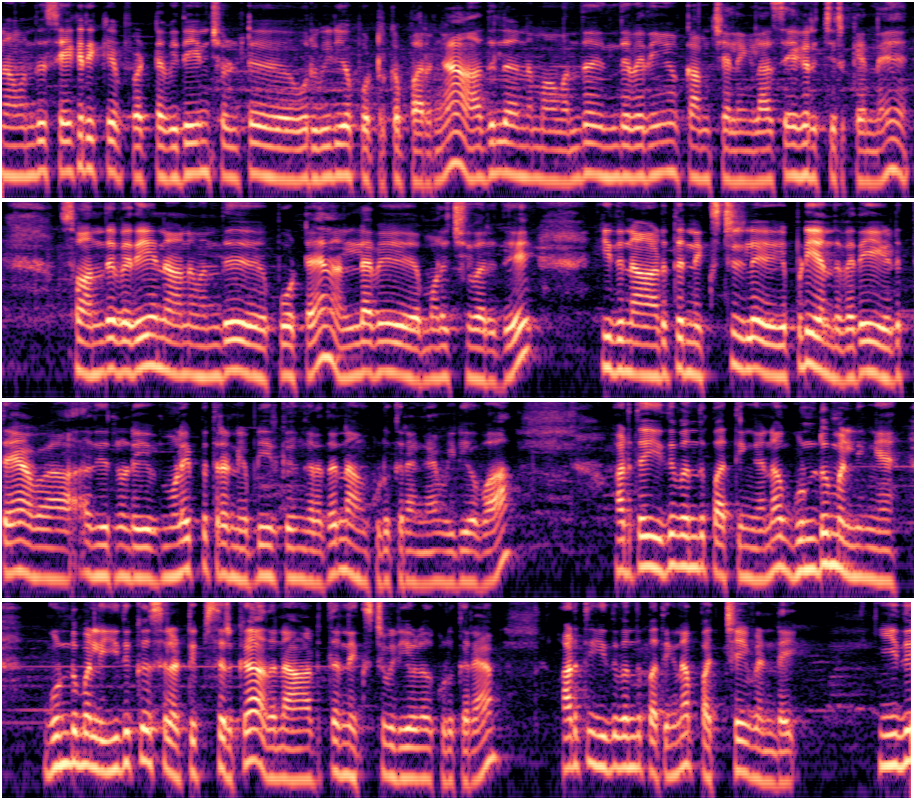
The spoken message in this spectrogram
நான் வந்து சேகரிக்கப்பட்ட விதைன்னு சொல்லிட்டு ஒரு வீடியோ போட்டிருக்கேன் பாருங்கள் அதில் நம்ம வந்து இந்த விதையும் காமிச்சேன் இல்லைங்களா? சேகரிச்சிருக்கேன்னு. ஸோ அந்த விதையை நான் வந்து போட்டேன். நல்லாவே முளைச்சி வருது. இது நான் அடுத்து நெக்ஸ்ட்டில் எப்படி அந்த விதையை எடுத்தேன்? அதனுடைய முளைப்பு திறன் எப்படி இருக்குங்கிறத நான் கொடுக்குறேங்க வீடியோவாக அடுத்து இது வந்து பார்த்திங்கன்னா குண்டு மல்லிங்க. குண்டு மல்லி இதுக்கு சில டிப்ஸ் இருக்குது அதை நான் அடுத்த நெக்ஸ்ட் வீடியோவில் கொடுக்குறேன். அடுத்து இது வந்து பார்த்திங்கன்னா பச்சை வெண்டை. இது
